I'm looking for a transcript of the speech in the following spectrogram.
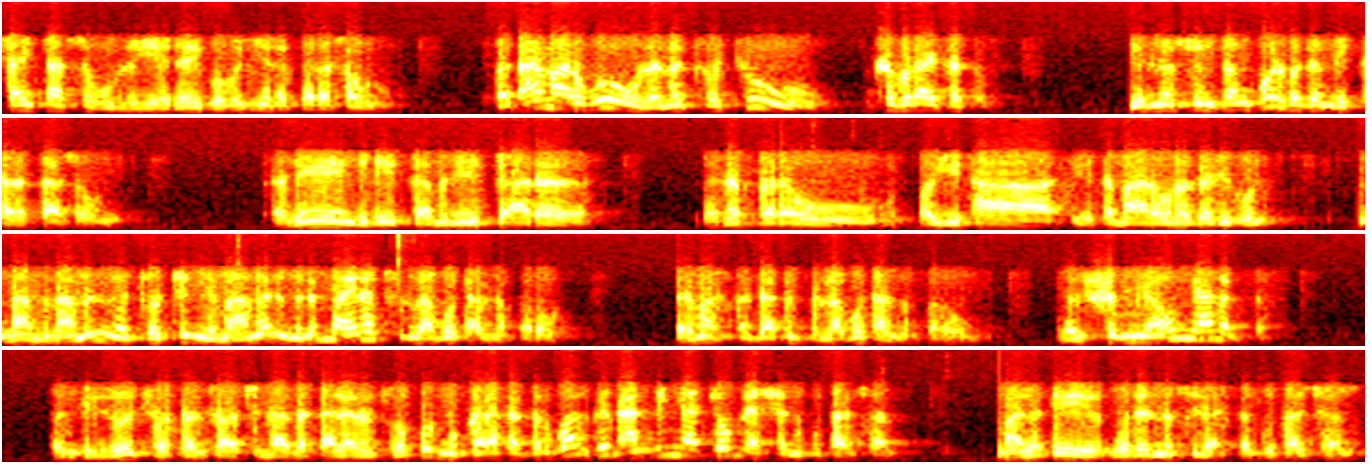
ሳይታሰብ ሁሉ እየሄደ ይጎበኝ የነበረ ሰው ነው። በጣም አድርጎ ለነጮቹ ክብር አይሰጥም። የእነሱን ተንኮል በደንብ የተረዳ ሰው ነው። እኔ እንግዲህ ከምኒልክ ጋር በነበረው ቆይታ የተማረው ነገር ይሁን እና ምናምን ነጮችን የማመን ምንም አይነት ፍላጎት አልነበረውም። የማስጠጋትም ፍላጎት አልነበረውም። ሽሚያውም ያ ነበር። በእንግሊዞች በፈረንሳዮች እና በጣሊያኖች በኩል ሙከራ ተደርጓል። ግን አንደኛቸውም ሊያሸንፉት አልቻሉም። ማለቴ ወደ እነሱ ሊያስጠጉት አልቻሉም።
